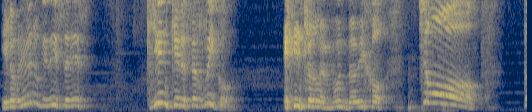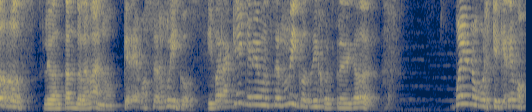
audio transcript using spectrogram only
y lo primero que dice es, ¿quién quiere ser rico? Y todo el mundo dijo, yo. Todos levantando la mano, queremos ser ricos. ¿Y para qué queremos ser ricos? dijo el predicador. Bueno, porque queremos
